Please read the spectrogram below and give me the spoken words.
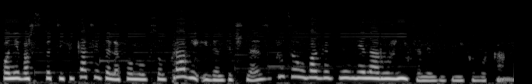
Ponieważ specyfikacje telefonów są prawie identyczne, zwrócę uwagę głównie na różnice między tymi komórkami.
